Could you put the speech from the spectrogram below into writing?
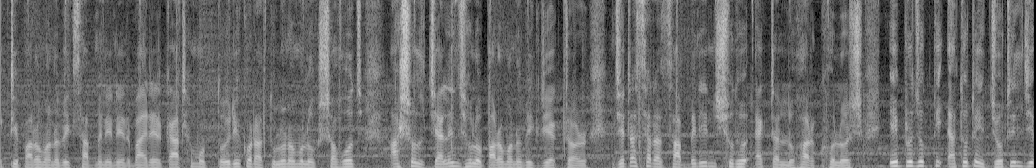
একটি পারমাণবিক সাবমেরিনের বাইরের কাঠামো তৈরি করা তুলনামূলক সহজ। আসল চ্যালেঞ্জ হলো পারমাণবিক রিয়াক্টর যেটা ছাড়া সাবমেরিন শুধু একটা লোহার খোলস। এ প্রযুক্তি এতটাই জটিল যে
